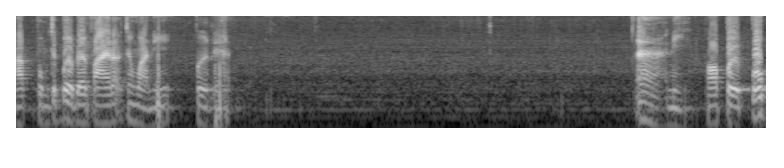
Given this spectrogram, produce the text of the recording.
ครับ ผมจะเปิด Wi-Fi แล้วจังหวะนี้เปิดเลยฮะอ่านี่ พอเปิดปุ๊บ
